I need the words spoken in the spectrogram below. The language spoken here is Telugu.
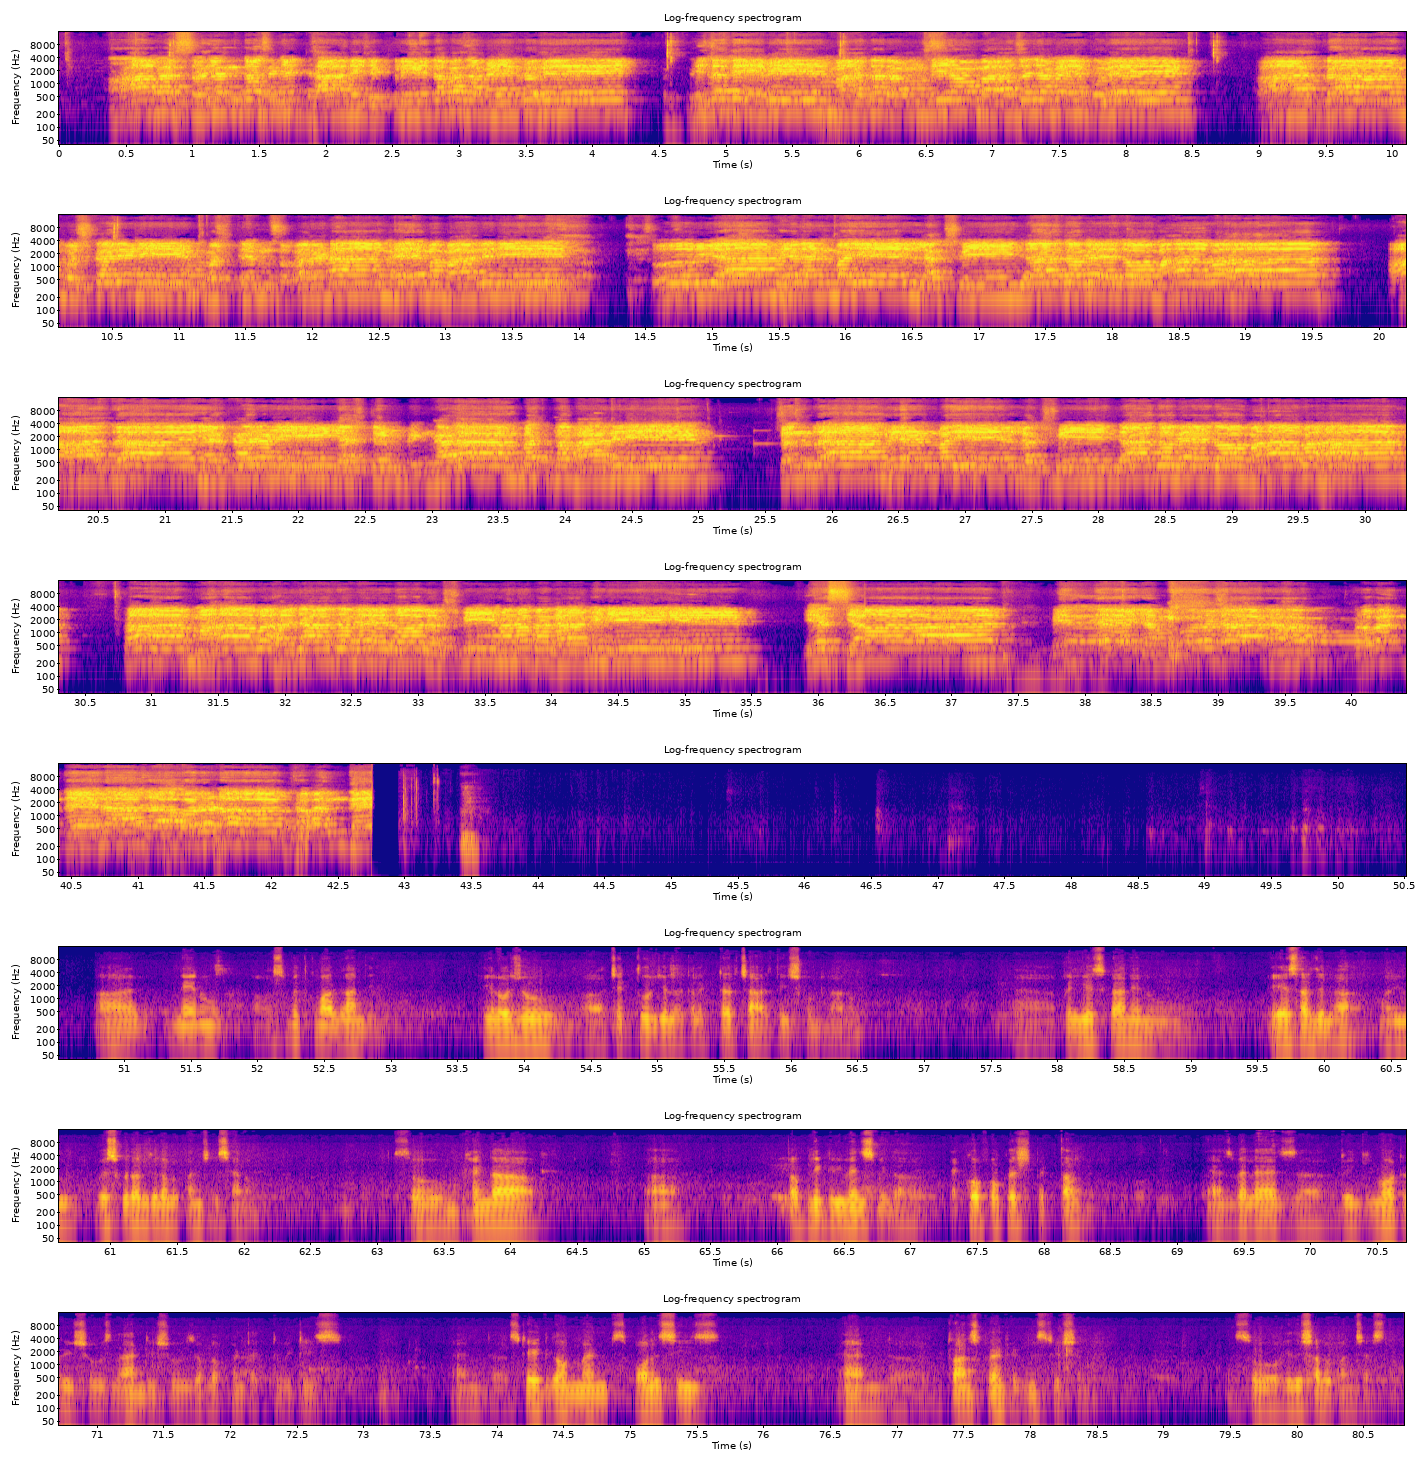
आवस्सनन्दस्निग्धानि चिक्लीतवसमे गृहे। निजदेवीं मातरं श्रियं मे कुले। पात्रां पुष्करिणीं पुष्टिं सुवर्णां हेममालिनीं। सूर्यां हिरण्मये लक्ष्मीं जातवेदो महावः। आद्राय करणीयष्टिं पिङ्गलां నేను సుమిత్ కుమార్ గాంధీ ఈరోజు చిత్తూరు జిల్లా కలెక్టర్ చార్జ్ తీసుకుంటున్నాను. ప్రీవియస్గా నేను ఏఎస్ఆర్ జిల్లా మరియు వెస్ట్ గోదావరి జిల్లాలో పనిచేశాను. సో ముఖ్యంగా పబ్లిక్ గ్రీవెన్స్ మీద ఎక్కువ ఫోకస్ పెడతాం. As well as drinking water issues land issues development activities and state governments policies and transparent administration so ఈ దిశలో పనిచేస్తాం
